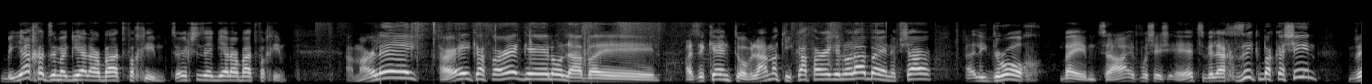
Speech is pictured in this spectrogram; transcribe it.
ביחד זה מגיע לארבעה טפחים, צריך שזה יגיע לארבעה טפחים. אמר לי, הרי כף הרגל עולה בהן, אז זה כן טוב, למה? כי כף הרגל עולה בהן, אפשר לדרוך באמצע, איפה שיש עץ, ולהחזיק בקשין, ו,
